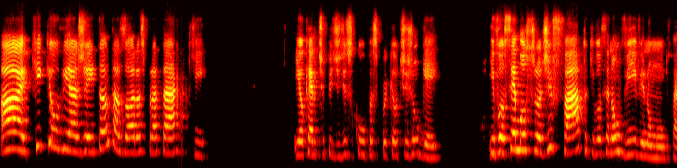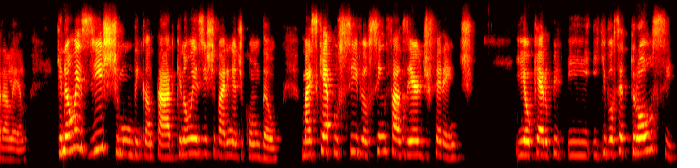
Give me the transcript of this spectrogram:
Ai, que que eu viajei tantas horas para estar tá aqui? E eu quero te pedir desculpas porque eu te julguei. E você mostrou de fato que você não vive no mundo paralelo, que não existe mundo encantado, que não existe varinha de condão, mas que é possível sim fazer diferente. E eu quero e, e que você trouxe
